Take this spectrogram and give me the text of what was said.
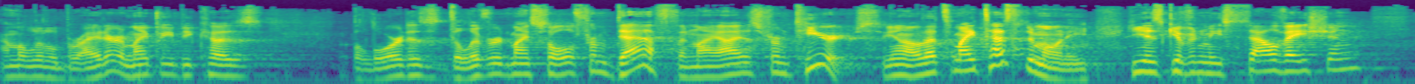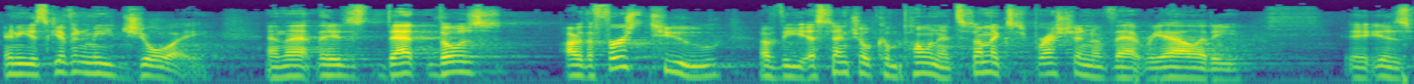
I'm a little brighter. It might be because the Lord has delivered my soul from death and my eyes from tears. You know, that's my testimony. He has given me salvation and He has given me joy. And that is that those are the first two of the essential components. Some expression of that reality is,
